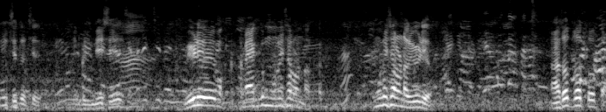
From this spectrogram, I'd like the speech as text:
వచ్చింది వచ్చింది ఇప్పుడు ఇది తీసి వీడియో మ్యాక్సిమం మూడు నిమిషాలు ఉన్నారు మూడు నిమిషాలు ఉన్నారు వీడియో. ఆ, చూస్తా చూస్తా చూస్తా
